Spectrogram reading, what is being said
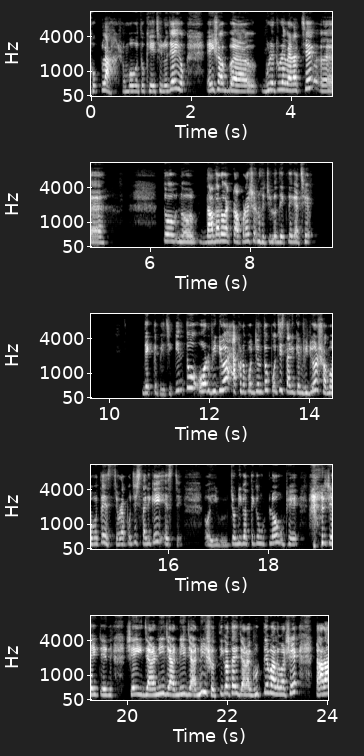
ধোকলা সম্ভবত খেয়েছিল। যাই হোক এইসব ঘুরে টুরে বেড়াচ্ছে তো দাদারও একটা অপারেশন হয়েছিল, দেখতে গেছে। দেখতে পেয়েছি। কিন্তু ওর ভিডিও এখনও পর্যন্ত পঁচিশ তারিখের ভিডিও সম্ভবত এসছে। ওরা পঁচিশ তারিখেই এসছে। ওই চণ্ডীগড় থেকে উঠল, উঠে সেই ট্রেন সেই জার্নি জার্নি জার্নি সত্যি কথাই যারা ঘুরতে ভালোবাসে, তারা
